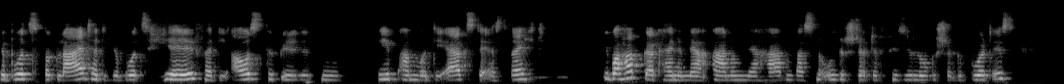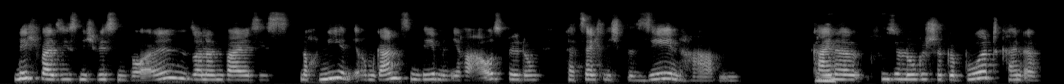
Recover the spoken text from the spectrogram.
Geburtsbegleiter, die Geburtshelfer, die ausgebildeten Hebammen und die Ärzte erst recht überhaupt gar keine mehr Ahnung mehr haben, was eine ungestörte physiologische Geburt ist. Nicht, weil sie es nicht wissen wollen, sondern weil sie es noch nie in ihrem ganzen Leben, in ihrer Ausbildung tatsächlich gesehen haben keine physiologische Geburt, keine,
